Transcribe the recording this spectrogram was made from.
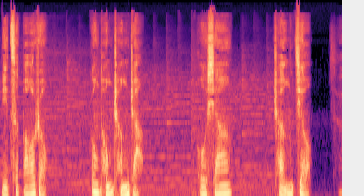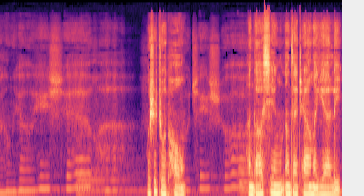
彼此包容，共同成长，互相成就。我是竹童，很高兴能在这样的夜里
